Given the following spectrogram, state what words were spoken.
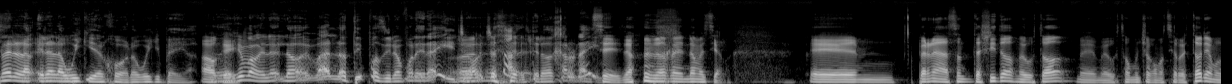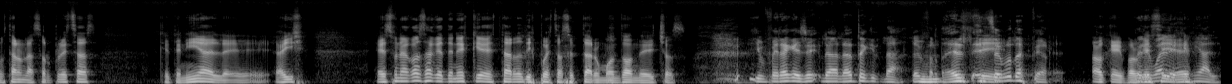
no era la, era la wiki del juego, no Wikipedia. Ah, ok. Dijimos que lo, lo- los tipos y lo ponen ahí, chabón, ya sabes, te lo dejaron ahí. Sí, no, no me, no me cierro. Eh, pero nada, son detallitos, me gustó. Me, me gustó mucho cómo cierra la historia, me gustaron las sorpresas que tenía. el, eh, ahí es una cosa que tenés que estar dispuesto a aceptar un montón de hechos. Y espera que llegue. No, no, te- no, no importa. El, segundo es peor. Ok, Pero porque igual sí, es eh, genial.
